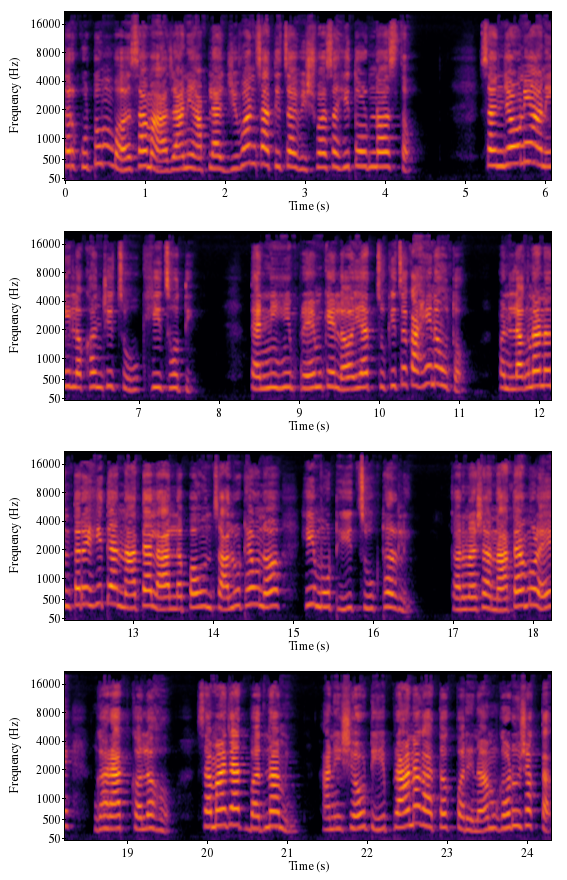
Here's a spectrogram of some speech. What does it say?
तर कुटुंब समाज आणि आपल्या जीवनसाथीचा विश्वासही तोडणं असतं. संजवणी आणि लखनची चूक हीच होती. त्यांनीही प्रेम केलं यात चुकीचं काही नव्हतं. पण लग्नानंतरही त्या नात्याला लपवून चालू ठेवणं ही मोठी चूक ठरली. कारण अशा नात्यामुळे घरात कलह समाजात बदनामी आणि शेवटी प्राणघातक परिणाम घडू शकतात.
